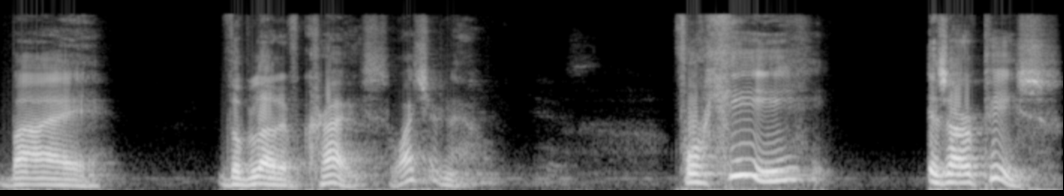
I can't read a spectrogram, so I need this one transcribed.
by the blood of Christ. Watch it now. For he is our peace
